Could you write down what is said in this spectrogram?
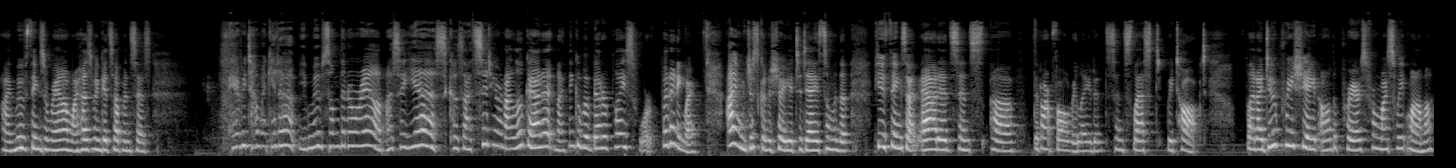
I move things around, my husband gets up and says, every time I get up, you move something around. I say, yes, because I sit here and I look at it and I think of a better place for it. But anyway, I'm just going to show you today some of the few things I've added since, uh, that aren't fall related since last we talked. But I do appreciate all the prayers from my sweet mama.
